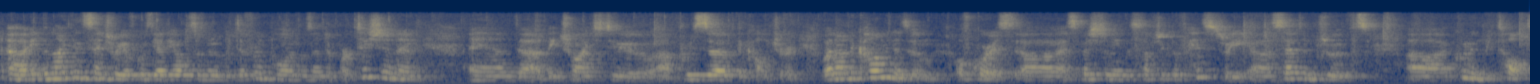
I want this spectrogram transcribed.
In the 19th century, of course, the idea was a little bit different. Poland was under partition and and uh, they tried to uh, preserve the culture. But under communism, of course, uh, especially in the subject of history, certain truths uh, couldn't be taught,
